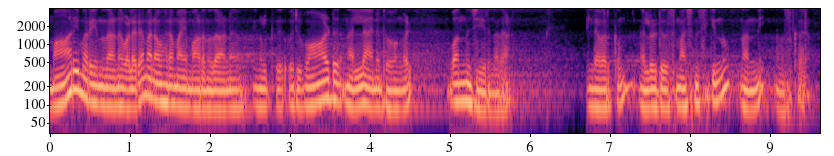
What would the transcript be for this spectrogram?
മാറി മറിയുന്നതാണ്. വളരെ മനോഹരമായി മാറുന്നതാണ്. നിങ്ങൾക്ക് ഒരുപാട് നല്ല അനുഭവങ്ങൾ വന്നു ചേരുന്നതാണ്. എല്ലാവർക്കും നല്ലൊരു ദിവസം ആശംസിക്കുന്നു. നന്ദി. നമസ്കാരം.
